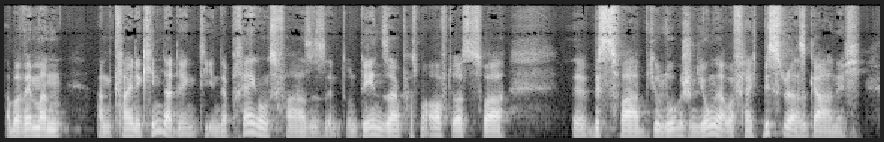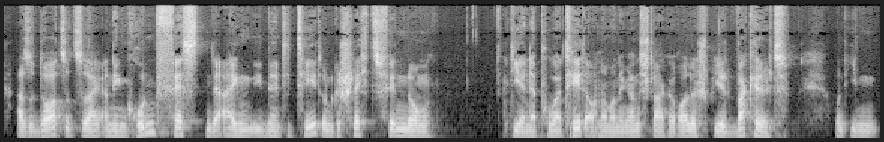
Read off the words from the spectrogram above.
Aber wenn man an kleine Kinder denkt, die in der Prägungsphase sind und denen sagt, pass mal auf, du hast zwar, äh, bist zwar biologisch ein Junge, aber vielleicht bist du das gar nicht. Also dort sozusagen an den Grundfesten der eigenen Identität und Geschlechtsfindung, die in der Pubertät auch nochmal eine ganz starke Rolle spielt, wackelt und ihnen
